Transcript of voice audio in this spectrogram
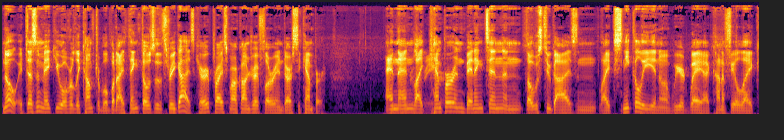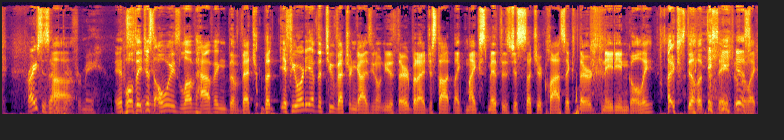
No, it doesn't make you overly comfortable, but I think those are the three guys: Carey Price, Marc Andre Fleury, and Darcy Kuemper. And then like Krieger. Kuemper and Binnington and those two guys, and like sneakily in a weird way, I kind of feel like Price is out Uh, there for me. It's, well, they just yeah. always love having the veteran. But if you already have the two veteran guys, you don't need a third. But I just thought like Mike Smith is just such a classic third Canadian goalie. Like still at this age where they're like,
